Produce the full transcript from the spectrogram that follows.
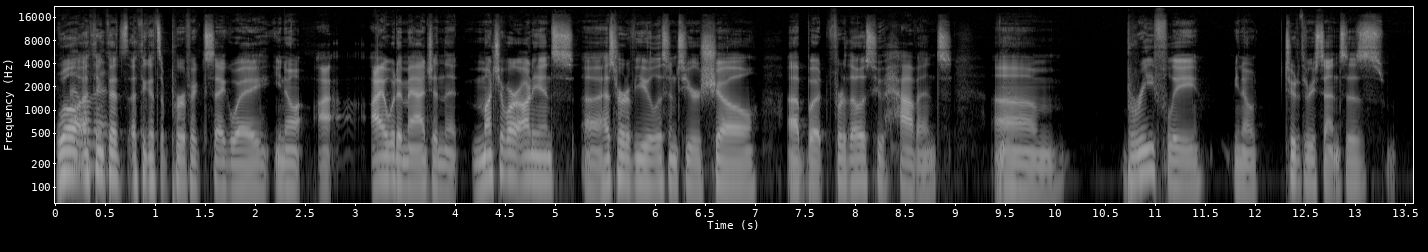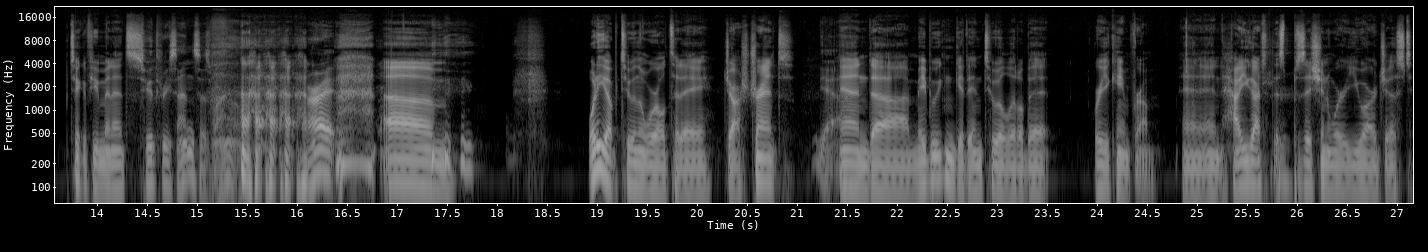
Well, I I, think it. that's I think that's a perfect segue. You know, I I would imagine that much of our audience uh, has heard of you, listened to your show, uh, but for those who haven't, um, briefly, you know, two to three sentences, take a few minutes. Two, three sentences. Wow. all right. Um, what are you up to in the world today, Josh Trent? Yeah. And uh, maybe we can get into a little bit where you came from and, and how you got to this position where you are just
